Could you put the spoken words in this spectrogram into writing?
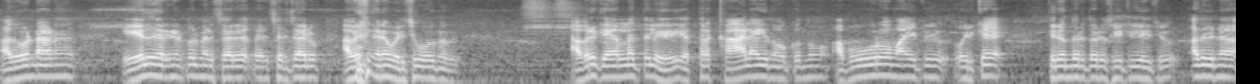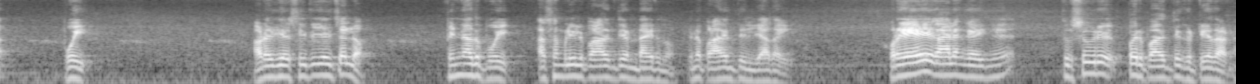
അതുകൊണ്ടാണ് ഏത് തെരഞ്ഞെടുപ്പിൽ മത്സര മത്സരിച്ചാലും അവരിങ്ങനെ ഒലിച്ചു പോകുന്നത്. അവർ കേരളത്തിൽ എത്ര കാലമായി നോക്കുന്നു അപൂർവമായിട്ട് ഒരിക്കൽ തിരുവനന്തപുരത്ത് ഒരു സീറ്റ് ജയിച്ചു അത് പിന്നെ പോയി. അവിടെ സീറ്റ് ജയിച്ചല്ലോ. പിന്നെ അത് പോയി. അസംബ്ലിയിൽ പ്രാതിനിധ്യം ഉണ്ടായിരുന്നു. പിന്നെ പ്രാതിനിധ്യം ഇല്ലാതായി. കുറേ കാലം കഴിഞ്ഞ് തൃശ്ശൂർ ഇപ്പോൾ ഒരു പ്രാതിനിധ്യം കിട്ടിയതാണ്.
